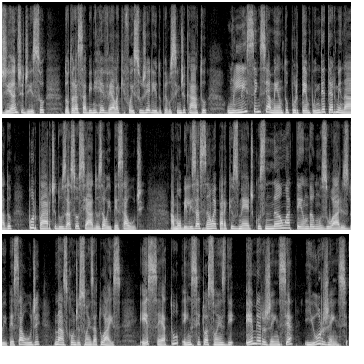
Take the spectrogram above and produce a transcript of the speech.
Diante disso, doutora Sabine revela que foi sugerido pelo sindicato um licenciamento por tempo indeterminado por parte dos associados ao IP Saúde. A mobilização é para que os médicos não atendam usuários do IP Saúde nas condições atuais, exceto em situações de emergência e urgência.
